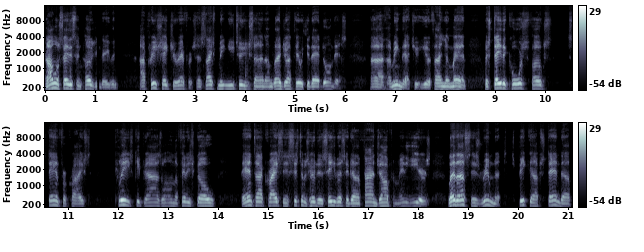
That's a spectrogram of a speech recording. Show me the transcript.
And I want to say this in closing, David. I appreciate your efforts. It's nice meeting you too, son. I'm glad you're out there with your dad doing this. Uh, I mean that. You, you're a fine young man. But stay the course, folks. Stand for Christ please keep your eyes on the finished goal. The Antichrist and his system is here to deceive us. They've done a fine job for many years. Let us, his remnant, speak up, stand up,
